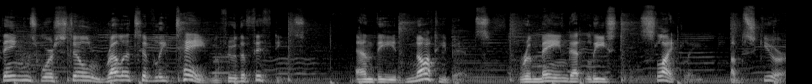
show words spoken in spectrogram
things were still relatively tame through the 50s, and the naughty bits remained at least slightly obscure.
